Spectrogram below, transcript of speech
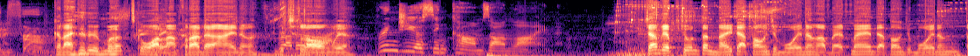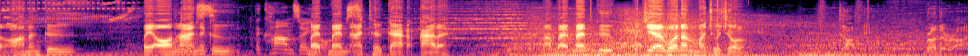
confirmed. កន្លែងនេះវាមើលស្គាល់អា Brother Eye ហ្នឹងវាឆ្លងវា Bring Geosync comms online. អញ្ចឹងវាបញ្ជូនតន័យតាក់ទងជាមួយនឹង Batman តាក់ទងជាមួយនឹងទាំងអស់ហ្នឹងគឺ ពេល online ហ្នឹងគឺ The comms are Batman yours. អាចធ្វើការកើតដែរបាទ Batman គឺបញ្ជាឲ្យវហ្នឹងមកជួយជុល Copy. Brother I.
